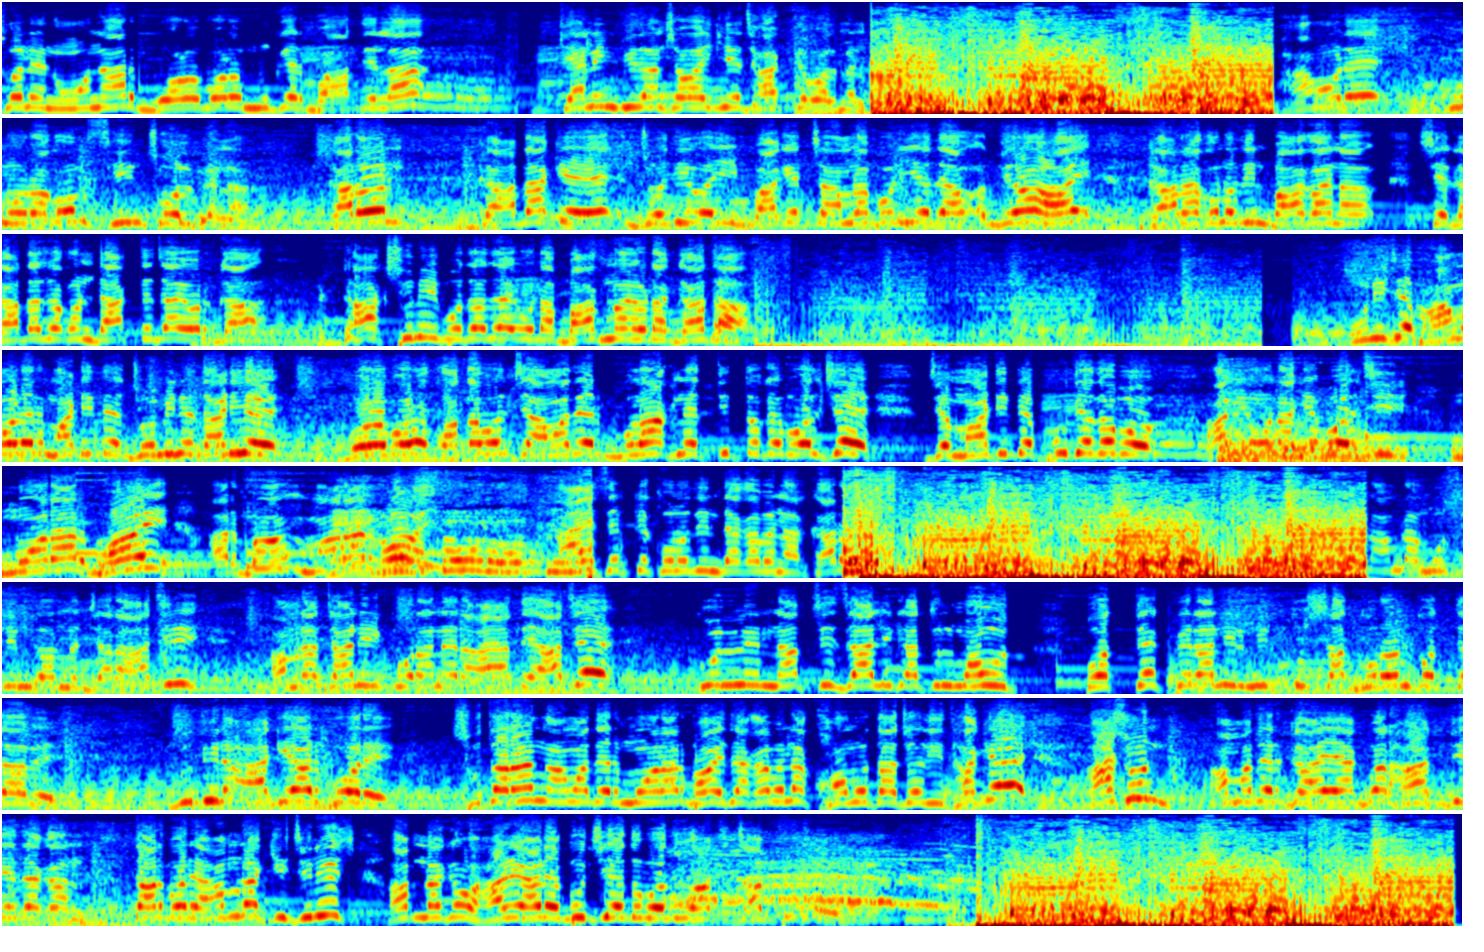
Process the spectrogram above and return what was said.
শোনেন, ওনার বড় বড় মুখের বাতেলা ক্যানিং বিধানসভায় গিয়ে ঝাড়তে বলবেন ভাঙড়ে কোনো রকম সিন চলবে না। কারণ গাদাকে যদি ওই বাঘের চামড়া পরিয়ে দেওয়া হয় গাদা কোনো দিন বাঘ হয় না। সে গাদা যখন ডাকতে যায়, ওর গা, ডাক শুনেই বোঝা যায় ওটা বাঘ নয়, ওটা গাদা উনি যে ভাঙড়ের মাটিতে জমিনে দাঁড়িয়ে বড় বড় কথা বলছে, আমাদের ব্লক নেতৃত্বকে বলছে যে মাটিতে পুঁতে দেবো। আমি ওনাকে বলছি, মরার ভয় আর মারার ভয় আইএসএফকে কোনোদিন দেখাবে না। কারণ আমরা মুসলিম ধর্মের যারা আছি, আমরা জানি কোরআনের আয়াতে আছে কুল্লিন নাফসি জালিকাতুল মাহুত প্রত্যেক প্রাণীর মৃত্যুর স্বাদ গ্রহণ করতে হবে। দুদিন আগে আর পরে। সুতরাং আমাদের মরার ভয় দেখাবে না, ক্ষমতা যদি থাকে, আসুন আমাদের গায়ে একবার হাত দিয়ে দেখান। তারপরে আমরা কি জিনিস? আপনাকেও হাড়ে হাড়ে বুঝিয়ে দেবো, দু হাজার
